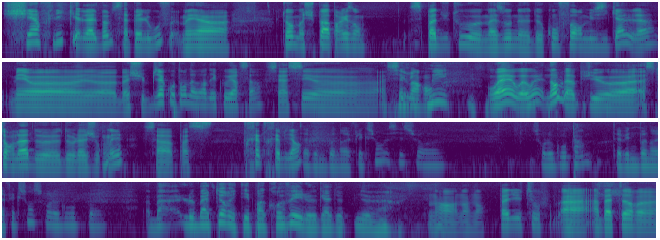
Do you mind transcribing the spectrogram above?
Chien flic, l'album s'appelle Ouf. Mais toi, moi, je suis pas, par exemple, c'est pas du tout euh, ma zone de confort musical, là. Mais euh, euh, bah, je suis bien content d'avoir découvert ça. C'est assez, euh, assez marrant. rythmé. Ouais, ouais, ouais. Non, bah, puis euh, à cette heure-là de, de la journée, ça passe très, très bien. Tu avais une bonne réflexion aussi sur, euh, sur le groupe Pardon? Tu avais une bonne réflexion sur le groupe euh? Bah, le batteur était pas crevé, le gars de pneus. hein. Non, non, non, pas du tout. Un, un batteur euh,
